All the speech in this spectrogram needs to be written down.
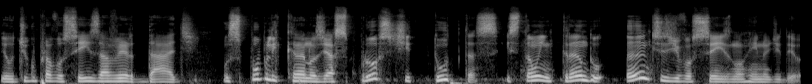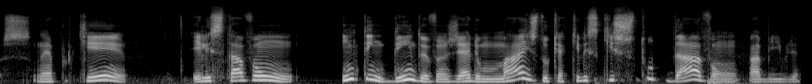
Eu digo para vocês a verdade. Os publicanos e as prostitutas estão entrando antes de vocês no reino de Deus, né? Porque eles estavam entendendo o evangelho mais do que aqueles que estudavam a Bíblia,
